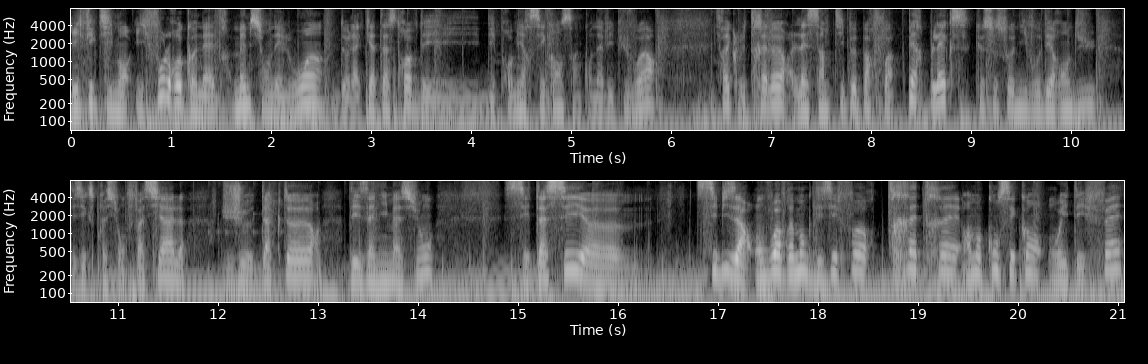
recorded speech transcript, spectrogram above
Effectivement, il faut le reconnaître, même si on est loin de la catastrophe des, premières séquences hein, qu'on avait pu voir. C'est vrai que le trailer laisse un petit peu parfois perplexe, que ce soit au niveau des rendus, des expressions faciales, du jeu d'acteurs, des animations. C'est assez. euh, c'est bizarre. On voit vraiment que des efforts très très vraiment conséquents ont été faits.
